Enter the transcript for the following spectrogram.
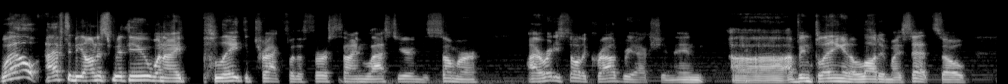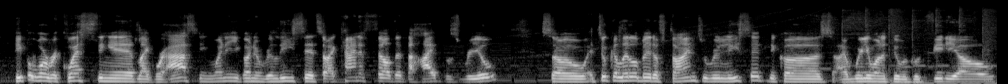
Well, I have to be honest with you. When I played the track for the first time last year in the summer, I already saw the crowd reaction, and uh, I've been playing it a lot in my set. So people were requesting it, like we're asking, when are you going to release it? So I kind of felt that the hype was real. So it took a little bit of time to release it because I really want to do a good video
